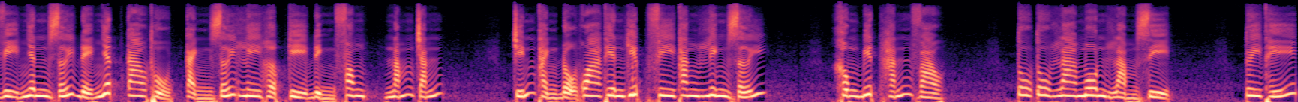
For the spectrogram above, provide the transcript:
Vị nhân giới đệ nhất cao thủ, cảnh giới ly hợp kỳ đỉnh phong, nắm chắn. Chín thành độ qua thiên kiếp phi thăng linh giới. Không biết hắn vào. Tu tu la môn làm gì. Tuy thế,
